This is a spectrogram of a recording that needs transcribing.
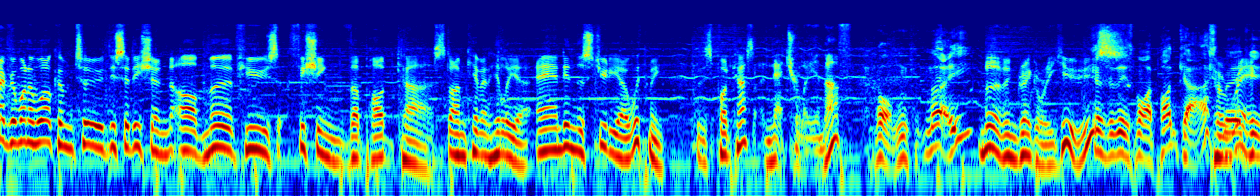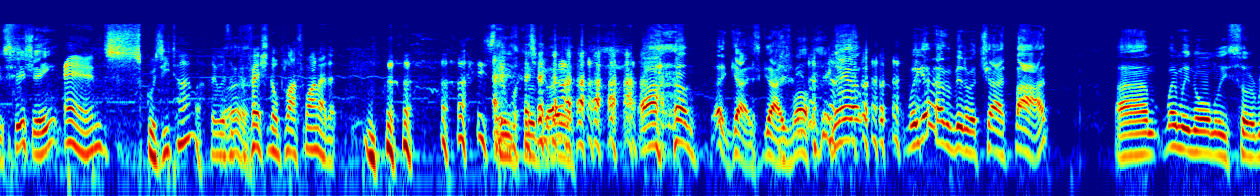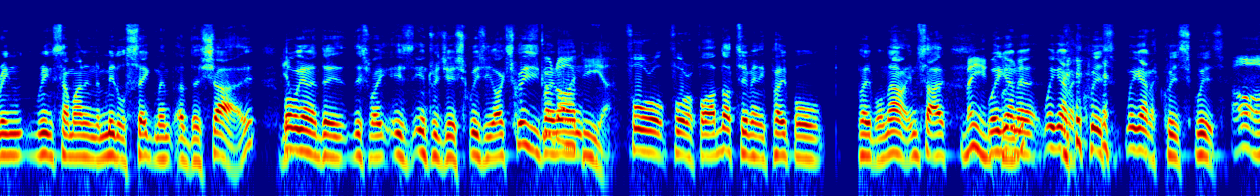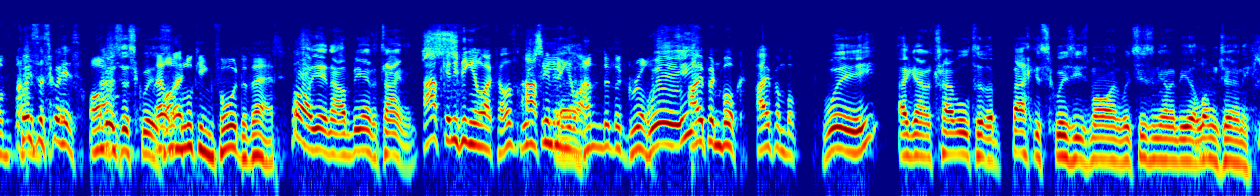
Hi, everyone, and welcome to this edition of Merv Hughes Fishing the Podcast. I'm Kevin Hillier, and in the studio with me for this podcast, naturally enough, Well, m- me, Mervyn Gregory Hughes. because it is my podcast, Merv Correct. Hughes Fishing. And Squizzy Taylor. There was a professional plus one at it. He's good, baby. um, it goes, goes well. Now, we're going to have a bit of a chat, but um, when we normally sort of ring ring someone in the middle segment of the show, what we're going to do this week is introduce Squizzy. Like Squizzy's Good been on four or four or five. Not too many people people know him, so Me we're going to we're going to quiz we're going to quiz Squiz. Oh, Quiz the squiz. I'm, Quiz the Squiz. I'm looking forward to that. Oh yeah, no, it'll be entertaining. Ask anything you like, fellas. Ask anything you like. Under the grill. We Open book. Open book. We are going to travel to the back of Squizzy's mind, which isn't going to be a long journey.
